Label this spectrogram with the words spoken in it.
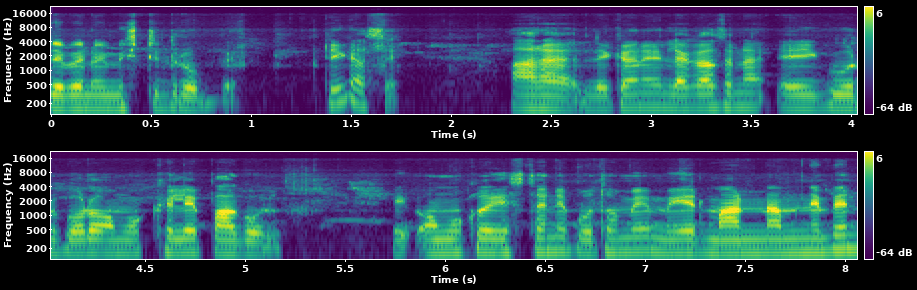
দেবেন ওই মিষ্টি দ্রব্যে, ঠিক আছে? আর হ্যাঁ যেখানে লেখা আছে না এই গুড় বড় অমুক খেলে পাগল। এই অমুকের স্থানে প্রথমে মেয়ের মার নাম নেবেন,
